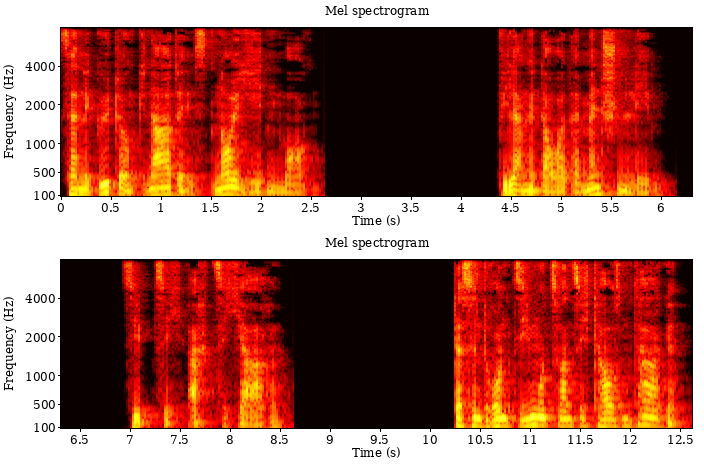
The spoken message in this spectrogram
Seine Güte und Gnade ist neu jeden Morgen. Wie lange dauert ein Menschenleben? 70, 80 Jahre? Das sind rund 27.000 Tage.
